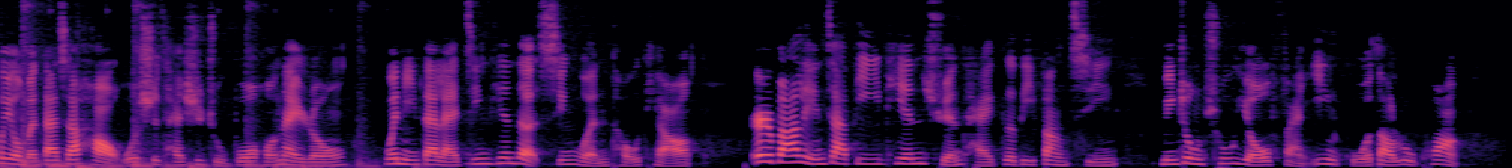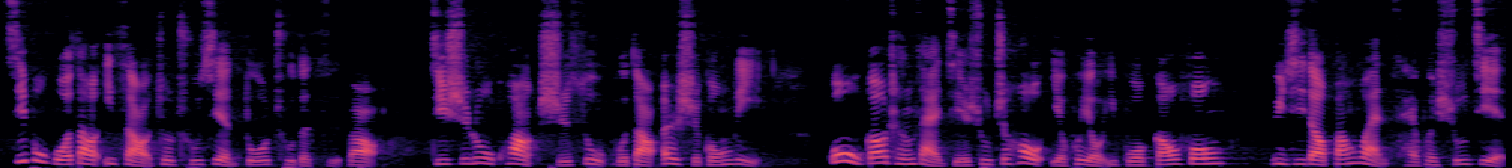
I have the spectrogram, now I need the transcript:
朋友们，大家好，我是台视主播侯乃荣，为您带来今天的新闻头条。二八连假第一天，全台各地放晴，民众出游反映国道路况。西部国道一早就出现多处的紫爆，即时路况时速不到二十公里。国五高承载结束之后，也会有一波高峰，预计到傍晚才会疏解。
